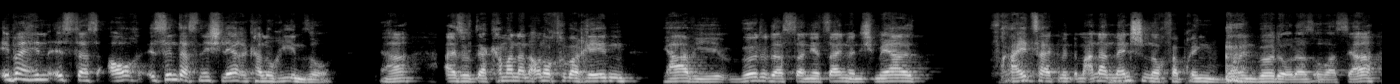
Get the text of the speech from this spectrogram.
immerhin ist das auch, sind das nicht leere Kalorien so. Ja, also da kann man dann auch noch drüber reden. Ja, wie würde das dann jetzt sein, wenn ich mehr Freizeit mit einem anderen Menschen noch verbringen wollen würde oder sowas, ja.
